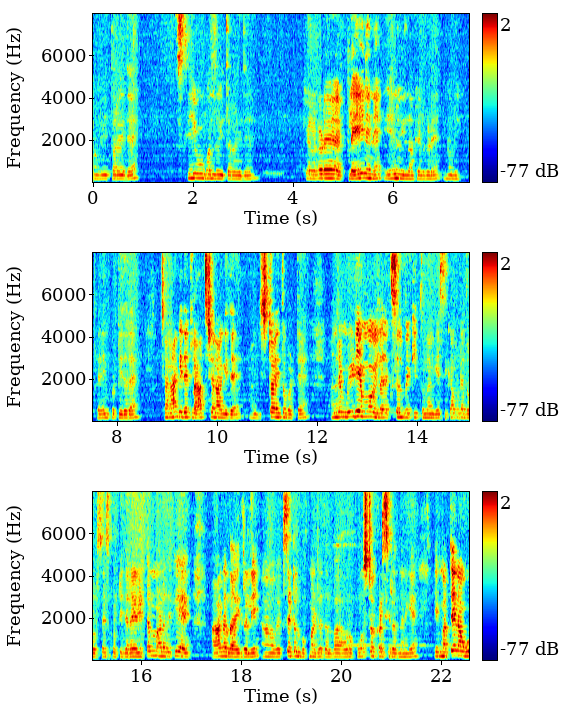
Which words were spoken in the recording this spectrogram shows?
ನೋಡಿ, ಈ ಥರ ಇದೆ. ಸ್ಲೀವು ಬಂದು ಈ ಥರ ಇದೆ. ಕೆಳಗಡೆ ಪ್ಲೇನೇನೆ ಏನೂ ಇಲ್ಲ ಕೆಳಗಡೆ, ನೋಡಿ ಪ್ಲೇನ್ ಕೊಟ್ಟಿದ್ದಾರೆ. ಚೆನ್ನಾಗಿದೆ ಕ್ಲಾತ್ ಚೆನ್ನಾಗಿದೆ. ನನಗೆ ಇಷ್ಟ ಆಯಿತು ಬಟ್ಟೆ. ಅಂದರೆ ಮೀಡಿಯಮ್ಮು ಇಲ್ಲ ಎಕ್ಸೆಲ್ ಬೇಕಿತ್ತು ನನಗೆ. ಸಿಕ್ಕಾಪಟ್ಟೆ ದೊಡ್ಡ ಸೈಜ್ ಕೊಟ್ಟಿದ್ದಾರೆ. ರಿಟರ್ನ್ ಮಾಡೋದಕ್ಕೆ ಆಗಲ್ಲ ಇದರಲ್ಲಿ. ವೆಬ್ಸೈಟಲ್ಲಿ ಬುಕ್ ಮಾಡಿರೋದಲ್ವಾ? ಅವರು ಪೋಸ್ಟರ್ ಕಳಿಸಿರೋದು ನನಗೆ. ಈಗ ಮತ್ತೆ ನಾವು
